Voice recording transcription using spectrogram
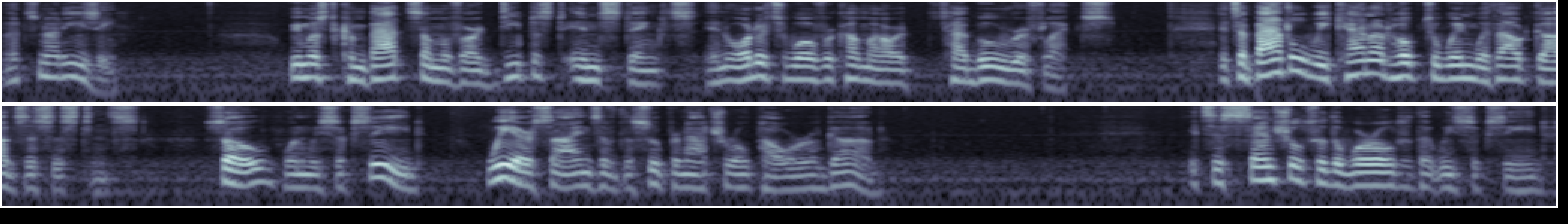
That's not easy. We must combat some of our deepest instincts in order to overcome our taboo reflex. It's a battle we cannot hope to win without God's assistance. So, when we succeed, we are signs of the supernatural power of God. It's essential to the world that we succeed.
